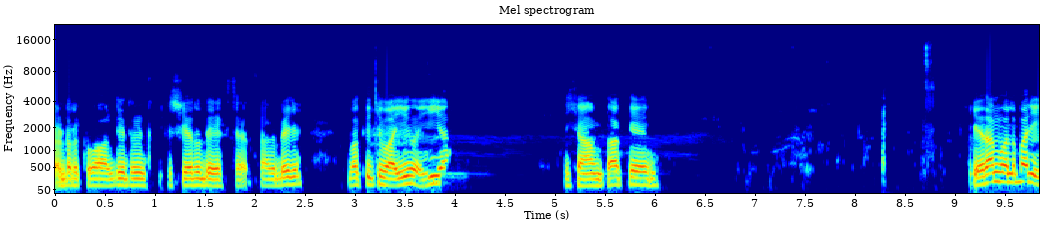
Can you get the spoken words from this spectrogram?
ਆਰਡਰ ਕੁਆਲਿਟੀ ਤੁਸੀਂ ਤੋਂ ਦੇਖ ਸਕ- ਸਕਦੇ ਜੇ। ਬਾਕੀ ਚਵਾਈ ਹੋਈ ਆ। ਸ਼ਾਮ ਤੱਕ ਇਹ- ਇਹਦਾ ਮੁੱਲ ਭਾਜੀ?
